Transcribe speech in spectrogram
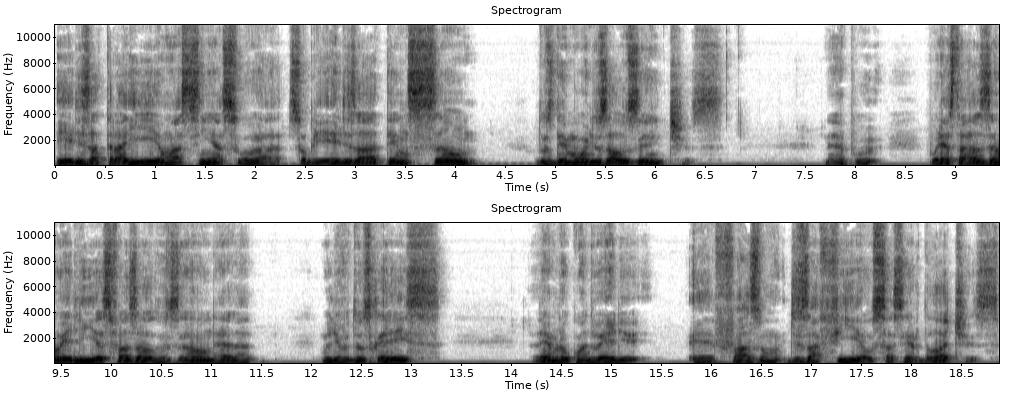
eles atraíam assim a sua, sobre eles a atenção dos demônios ausentes. Né? Por, por esta razão, Elias faz alusão né, na, no livro dos reis. Lembram quando ele é, faz um desafia os sacerdotes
